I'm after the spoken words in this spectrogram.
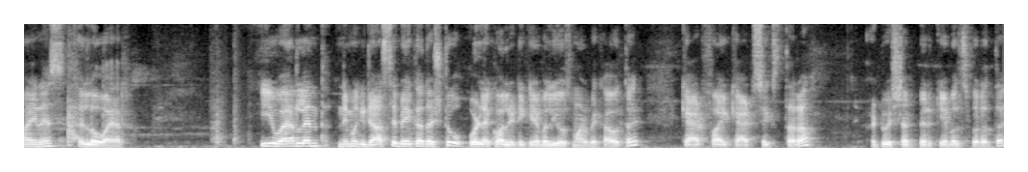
minus yellow wire ಈ ವೈರ್ ಲೆಂತ್ ನಿಮಗೆ ಜಾಸ್ತಿ ಬೇಕಾದಷ್ಟು ಒಳ್ಳೆ ಕ್ವಾಲಿಟಿ ಕೇಬಲ್ ಯೂಸ್ ಮಾಡಬೇಕಾಗುತ್ತೆ. ಕ್ಯಾಟ್ ಫೈವ್ ಕ್ಯಾಟ್ ಸಿಕ್ಸ್ ಥರ ಟ್ವಿಸ್ಟೆಡ್ ಪೇರ್ ಕೇಬಲ್ಸ್ ಬರುತ್ತೆ.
